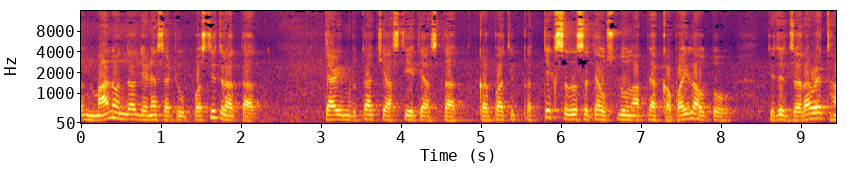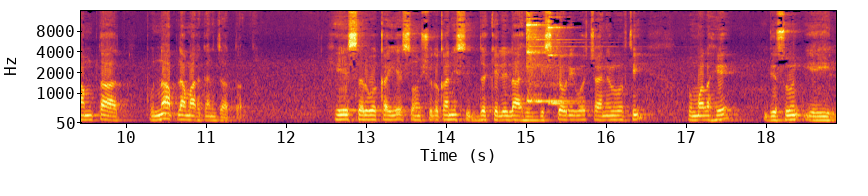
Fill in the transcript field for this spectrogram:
मानवंदना देण्यासाठी उपस्थित राहतात. त्यावेळी मृताची अस्थी येथे असतात. कळपातील प्रत्येक सदस्य त्या उचलून आपल्या कपाळी लावतो. तिथे जरा वेळ थांबतात पुन्हा आपल्या मार्गाने जातात. हे सर्व काही संशोधकांनी सिद्ध केलेलं आहे. डिस्कवरी व चॅनलवरती तुम्हाला हे दिसून येईल.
